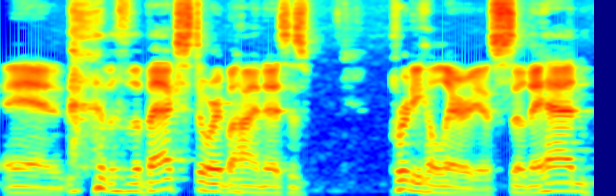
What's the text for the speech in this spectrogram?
And the backstory behind this is pretty hilarious. So they had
